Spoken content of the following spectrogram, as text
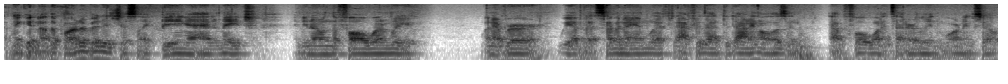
I think another part of it is just like being at NMH, and you know, in the fall when we, whenever we have that seven a.m. lift, after that the dining hall isn't that full when it's that early in the morning, so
